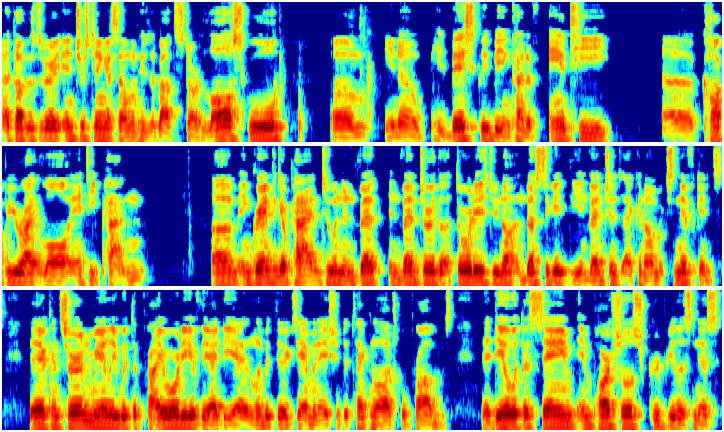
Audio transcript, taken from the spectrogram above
I thought this was very interesting as someone who's about to start law school. Um, you know, he basically being kind of anti uh, copyright law, anti patent. Um, in granting a patent to an invent- inventor, the authorities do not investigate the invention's economic significance. They are concerned merely with the priority of the idea and limit their examination to technological problems. They deal with the same impartial scrupulousness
